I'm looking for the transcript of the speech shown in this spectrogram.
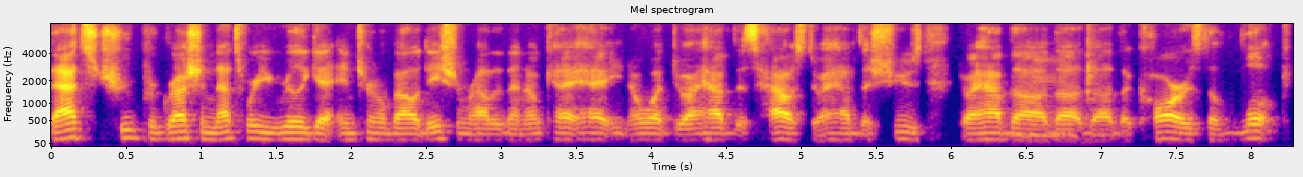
that's true progression. That's where you really get internal validation rather than, okay, hey, you know what? Do I have this house? Do I have the shoes? Do I have the Mhm. the, the the cars, the look?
